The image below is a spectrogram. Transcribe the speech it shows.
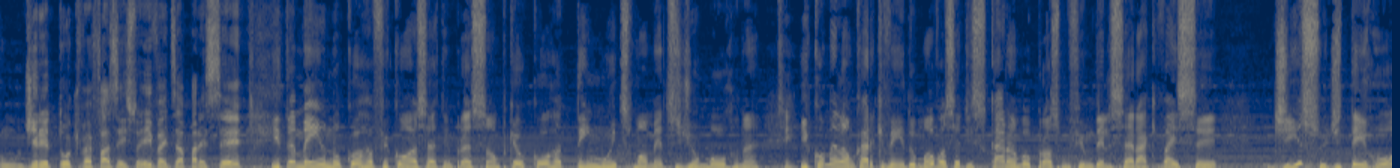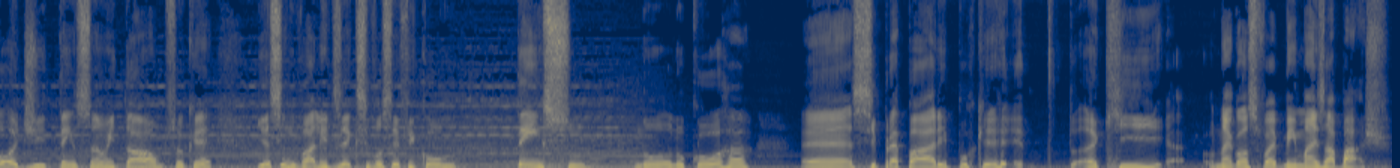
um diretor que vai fazer isso aí, vai desaparecer. E também no Corra ficou uma certa impressão, porque o Corra tem muitos momentos de humor, né? Sim. E como ele é um cara que vem do humor, você diz, caramba, o próximo filme dele será que vai ser disso? De terror, de tensão e tal, não sei o quê? E assim, vale dizer que se você ficou tenso no, no Corra, é, se prepare, porque aqui o negócio vai bem mais abaixo.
